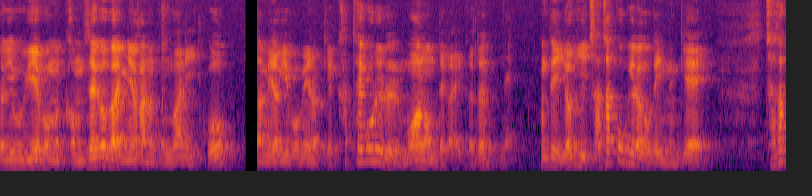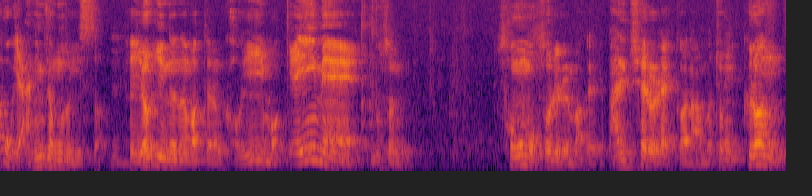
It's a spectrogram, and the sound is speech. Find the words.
여기 위에 보면 검색어가 입력하는 공간이 있고 그 다음에 여기 보면 이렇게 카테고리를 모아놓은 데가 있거든. 네. 근데 여기 자작곡이라고 돼 있는 게 자작곡이 아닌 경우도 있어. 음. 여기 있는 음악들은 거의 뭐 게임에 무슨 성우 목소리를 막 이렇게 발췌를 했거나 뭐 좀 그런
